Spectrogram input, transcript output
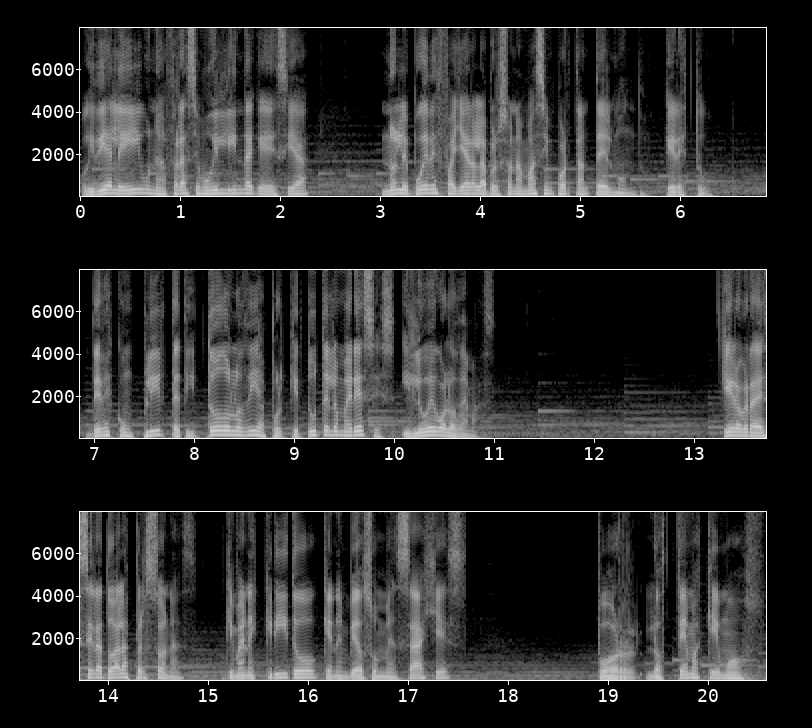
Hoy día leí una frase muy linda que decía, no le puedes fallar a la persona más importante del mundo, que eres tú. Debes cumplirte a ti todos los días porque tú te lo mereces y luego a los demás. Quiero agradecer a todas las personas que me han escrito, que han enviado sus mensajes, por los temas que hemos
